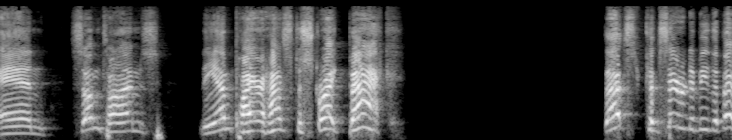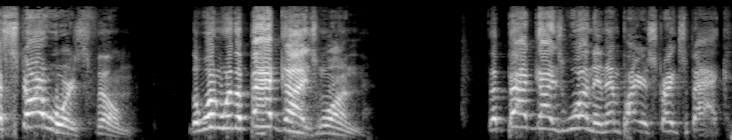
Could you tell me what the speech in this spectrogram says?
And sometimes the Empire has to strike back. That's considered to be the best Star Wars film. The one where the bad guys won. The bad guys won and Empire Strikes Back.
